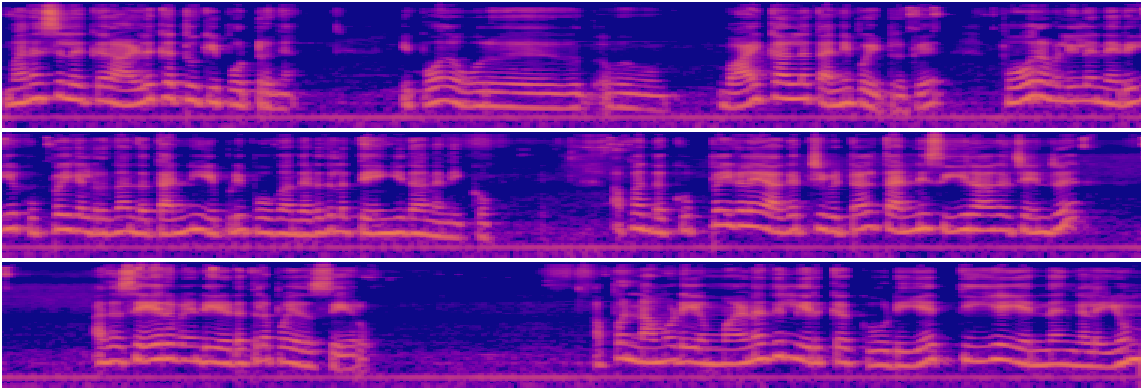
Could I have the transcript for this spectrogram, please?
மனசில் இருக்கிற அழுக்க தூக்கி போட்டுருங்க. இப்போது ஒரு வாய்க்காலில் தண்ணி போயிட்டுருக்கு. போகிற வழியில் நிறைய குப்பைகள் இருந்தால் அந்த தண்ணி எப்படி போகும்? அந்த இடத்துல தேங்கி தானே நிக்கும். அப்போ அந்த குப்பைகளை அகற்றி விட்டால் தண்ணி சீராக சென்று, அதை சேர வேண்டிய இடத்துல போய் அது சேரும். அப்போ நம்முடைய மனதில் இருக்கக்கூடிய தீய எண்ணங்களையும்,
